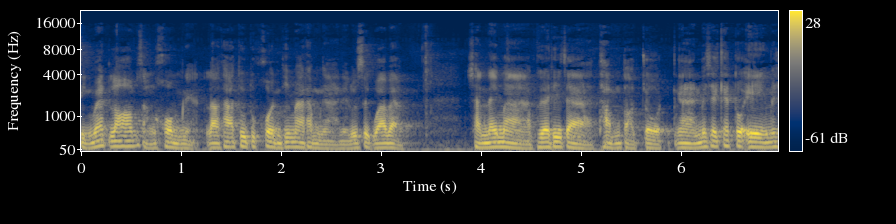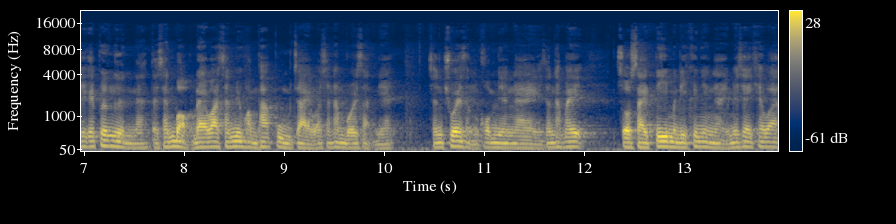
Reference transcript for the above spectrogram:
สิ่งแวดล้อมสังคมเนี่ยแล้วถ้าทุกๆ คนที่มาทำงานเนี่ยรู้สึกว่าแบบฉันได้มาเพื่อที่จะทำต่อโจทย์งานไม่ใช่แค่ตัวเองไม่ใช่แค่เพื่อเงินนะแต่ฉันบอกได้ว่าฉันมีความภาคภูมิใจว่าฉันทำบริษัทเนี้ยฉันช่วยสังคมยังไง ฉันทำให้ society มันดีขึ้นยังไง ไม่ใช่แค่ว่า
